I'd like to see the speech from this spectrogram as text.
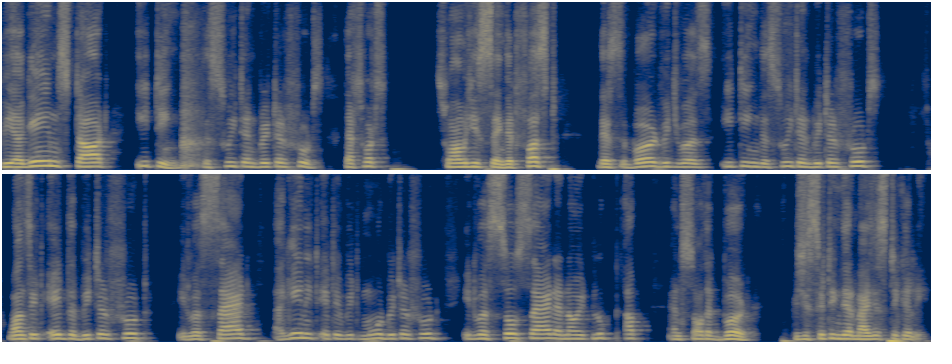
We again start eating the sweet and bitter fruits. That's what Swamiji is saying that first there's the bird which was eating the sweet and bitter fruits. Once it ate the bitter fruit, it was sad. Again, it ate a bit more bitter fruit. It was so sad, and now it looked up and saw that bird which is sitting there majestically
